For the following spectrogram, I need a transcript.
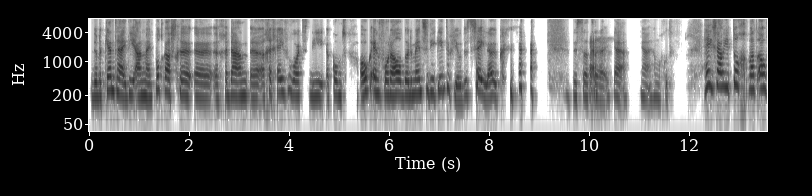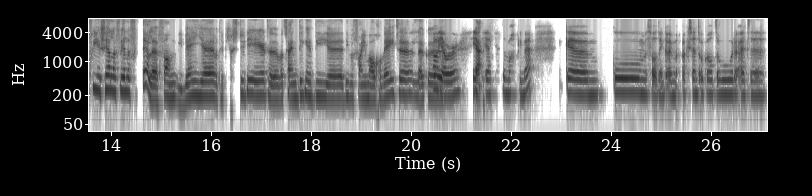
de bekendheid die aan mijn podcast ge, uh, gedaan, uh, gegeven wordt, die komt ook en vooral door de mensen die ik interview. Dat is heel leuk. dus dat, ja. ja. Ja, helemaal goed. Hey, zou je toch wat over jezelf willen vertellen? Van wie ben je? Wat heb je gestudeerd? wat zijn dingen die, die we van je mogen weten? Leuke... Oh ja hoor. Ja, ja. dat mag prima. Ik um, kom, het valt denk ik uit mijn accent ook al te horen, uit de,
